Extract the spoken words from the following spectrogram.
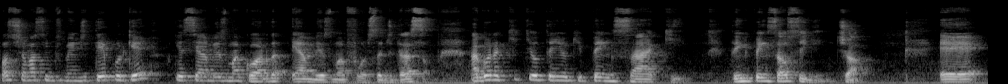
Posso chamar simplesmente de T, por quê? Porque se é a mesma corda, é a mesma força de tração. Agora, o que, que eu tenho que pensar aqui? Tenho que pensar o seguinte, ó. É,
